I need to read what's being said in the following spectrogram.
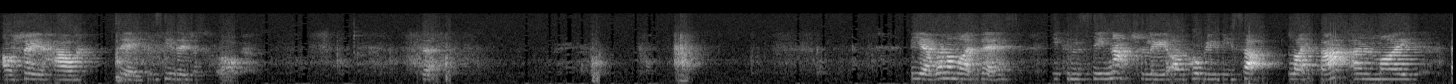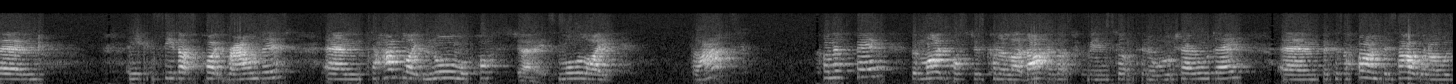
I'll show you how, see, you can see they just flop. But, yeah, when I'm like this, you can see naturally I'd probably be sat like that and my, um, and you can see that's quite rounded. Um, to have like normal posture, it's more like flat kind of thing. But my posture is kind of like that and that's from being slumped in a wheelchair all day. Um, because I found this out when I was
